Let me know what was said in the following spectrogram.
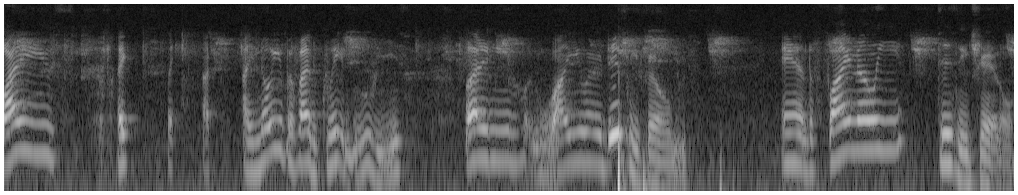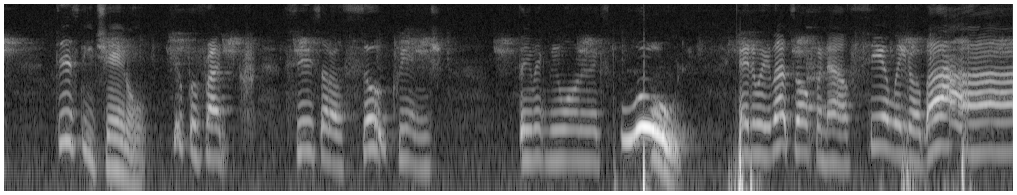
why are you like like I, I know you provide great movies, but I mean why you in Disney films? And finally, Disney Channel. Disney Channel, you provide series that are so cringe, they make me want to explode. Anyway, that's all for now. See you later. Bye.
